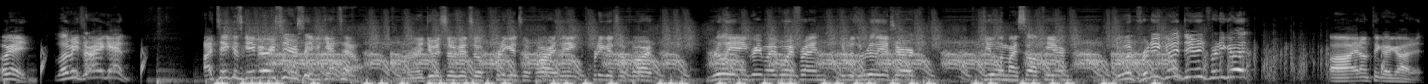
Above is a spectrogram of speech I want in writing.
Okay, let me try again. I take this game very seriously if you can't tell. I do it so good, so pretty good so far, I think. Pretty good so far. Really angry at my boyfriend. He was really a jerk. Feeling myself here. Doing pretty good, dude. Pretty good. Uh, I don't think I got it.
